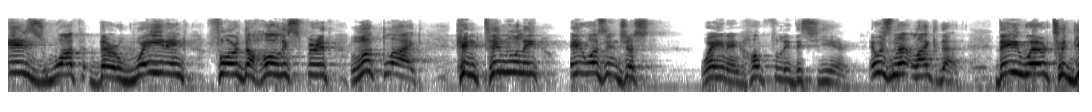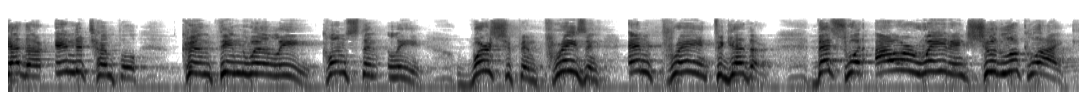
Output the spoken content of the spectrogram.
is what they're waiting for the Holy Spirit look like. Continually, it wasn't just waiting, hopefully this year. It was not like that. They were together in the temple continually, constantly, worshiping, praising, and praying together. That's what our waiting should look like.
